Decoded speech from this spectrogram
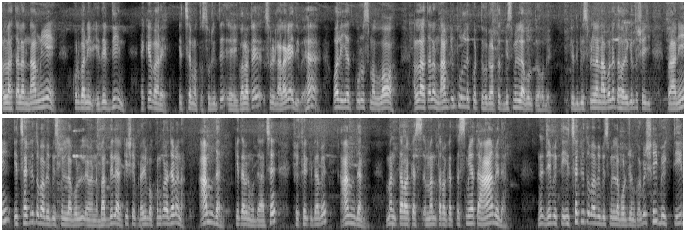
আল্লাহ তালার নাম নিয়ে কুরবানির ঈদের দিন একেবারে ইচ্ছে মতো ছুরিতে, এই গলাতে ছুরিটা লাগাই দিবে হ্যাঁ? ওয়ালিয়াদ কুরুসমাল্লাহ আল্লাহ তালার নাম কিন্তু উল্লেখ করতে হবে, অর্থাৎ বিসমিল্লা বলতে হবে। যদি বিসমিল্লা না বলে, তাহলে কিন্তু সেই প্রাণী ইচ্ছাকৃতভাবে বিসমিল্লা বললে মানে বাদ দিলে আর কি সেই প্রাণী বক্ষণ করা যাবে না। আমদান কিতাবের মধ্যে আছে ফিখের কিতাবে, আমদান। মান তারকা মান তারকা তসমিয়াতে আমেদান। যে ব্যক্তি ইচ্ছাকৃতভাবে বিসমিল্লা বর্জন করবে, সেই ব্যক্তির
